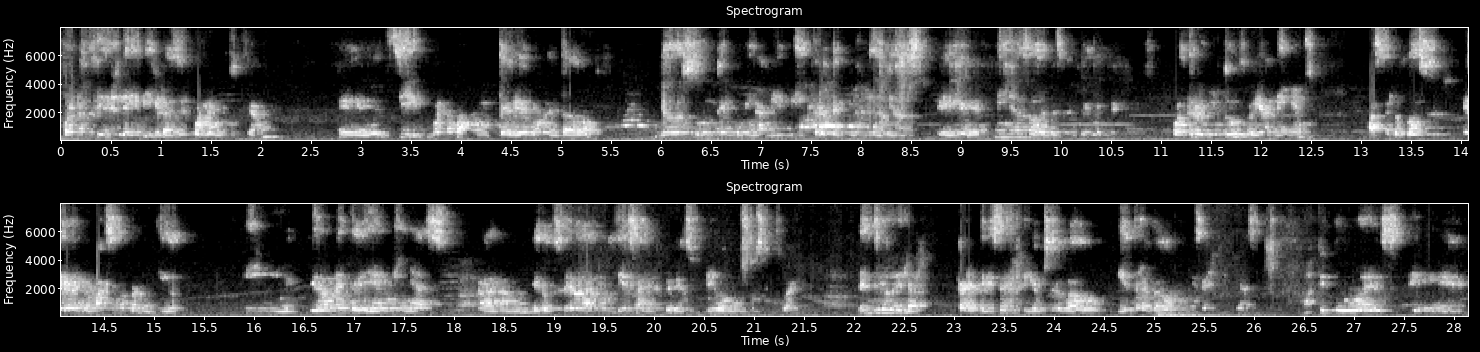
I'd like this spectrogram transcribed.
Buenos días, Lady. Gracias por la invitación. Eh, sí, bueno, como te había comentado, yo estuve un tiempo en Navidad y traté con niñas, eh, niñas adolescentes de 4 añitos, había niños, hasta los 12, era lo máximo permitido. Y efectivamente había niñas um, de 12 años, 10 años que habían sufrido abuso sexual. Dentro de las características que he observado y he tratado con esas niñas, más que todo es eh,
